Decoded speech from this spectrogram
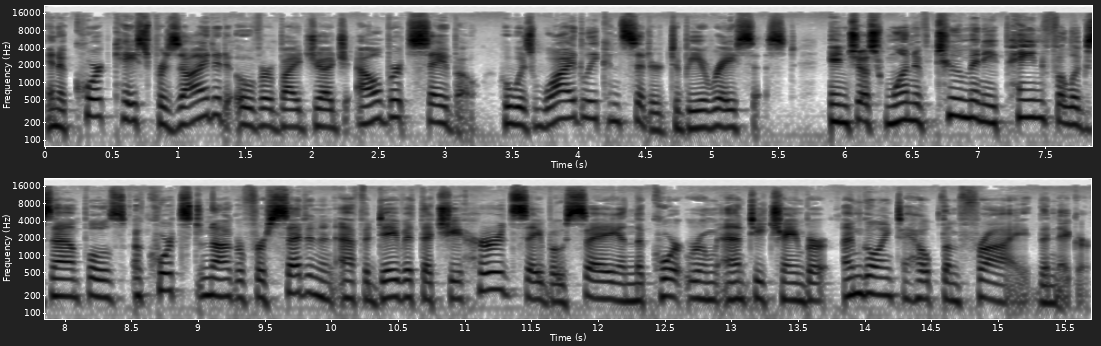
in a court case presided over by Judge Albert Sabo, who was widely considered to be a racist. In just one of too many painful examples, a court stenographer said in an affidavit that she heard Sabo say in the courtroom antechamber, I'm going to help them fry the nigger.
